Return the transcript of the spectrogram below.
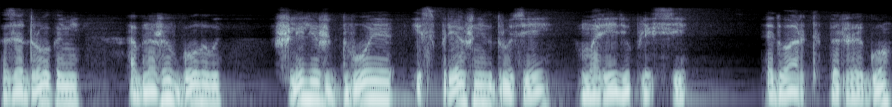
За дрогами, обнажив головы, шли лишь двое из прежних друзей Мари Дюплесси. Эдуард Перрего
